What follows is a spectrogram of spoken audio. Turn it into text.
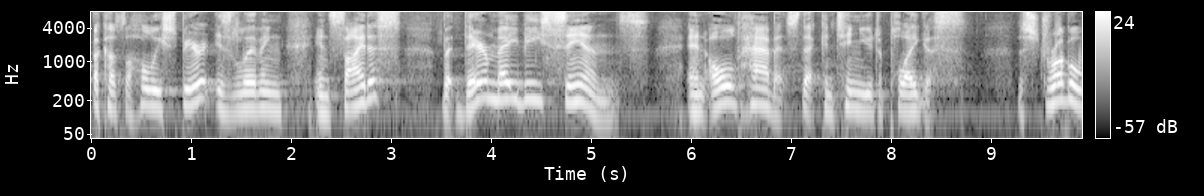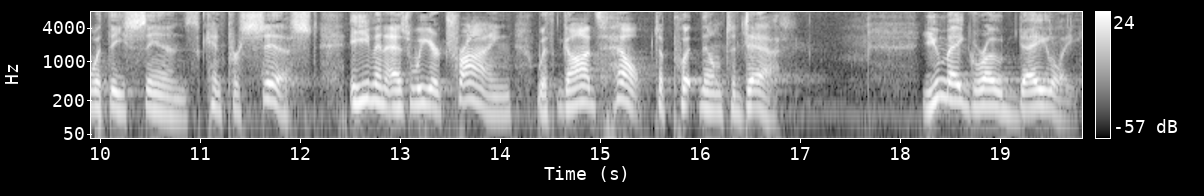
because the Holy Spirit is living inside us. But there may be sins and old habits that continue to plague us. The struggle with these sins can persist even as we are trying, with God's help, to put them to death. You may grow daily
